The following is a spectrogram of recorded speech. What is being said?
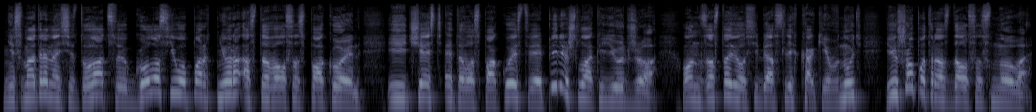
Несмотря на ситуацию, голос его партнера оставался спокоен, и часть этого спокойствия перешла к Юджо. Он заставил себя слегка кивнуть, и шепот раздался снова.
